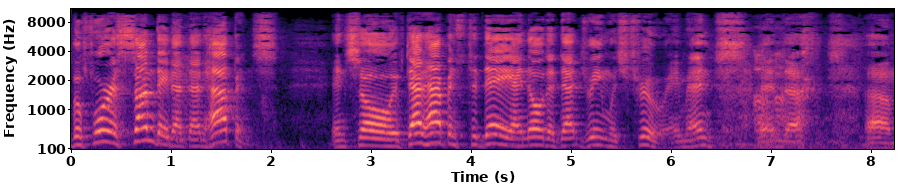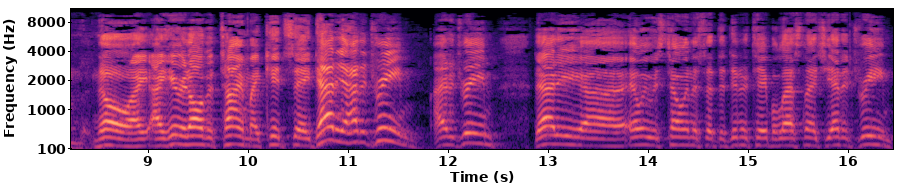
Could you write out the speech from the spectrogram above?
before a Sunday that that happens. And so if that happens today, I know that that dream was true. Amen. And uh, um, no, I, I hear it all the time. My kids say, "Daddy, I had a dream. I had a dream." Daddy, uh, Ellie was telling us at the dinner table last night. She had a dream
